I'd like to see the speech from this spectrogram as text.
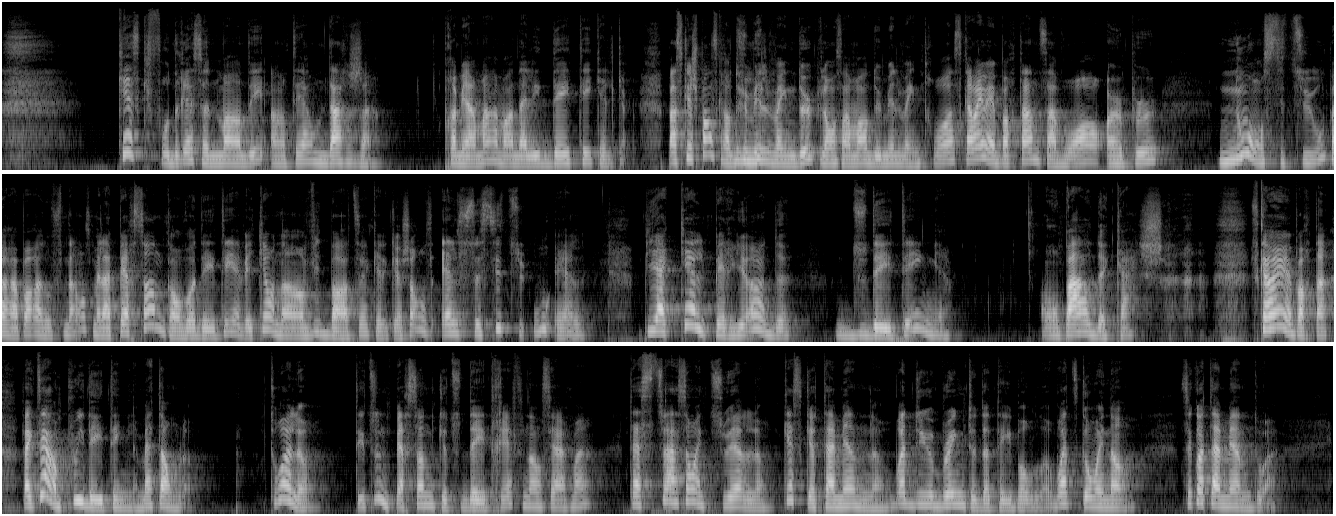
Qu'est-ce qu'il faudrait se demander en termes d'argent? Premièrement, avant d'aller dater quelqu'un. Parce que je pense qu'en 2022, puis là on s'en va en 2023, c'est quand même important de savoir un peu nous, on se situe où par rapport à nos finances, mais la personne qu'on va dater, avec qui on a envie de bâtir quelque chose, elle se situe où, elle? Puis à quelle période du dating on parle de cash? C'est quand même important. Fait que, tu sais, en pre-dating, mettons, là, toi, là, es-tu une personne que tu daterais financièrement? Situation actuelle, qu'est-ce que t'amènes, là? What do you bring to the table, What's going on? C'est quoi t'amènes, toi?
